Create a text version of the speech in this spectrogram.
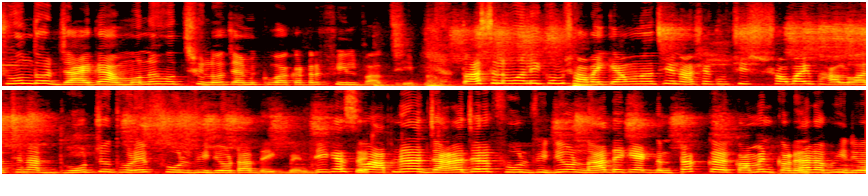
সুন্দর জায়গা, মনে হচ্ছিল যে আমি কুয়াকাটার ফিল পাচ্ছি। তো আসসালামু আলাইকুম, সবাই কেমন আছেন? আশা করছি সবাই ভালো আছেন আর ধৈর্য ধরে ফুল ভিডিওটা দেখবেন ঠিক আছে? তো আপনারা যারা যারা ফুল ভিডিও না দেখে একদম টক করে কমেন্ট করেন তারা ভিডিও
